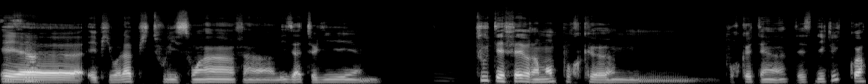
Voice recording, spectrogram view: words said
Et et puis voilà puis tous les soins enfin les ateliers tout est fait vraiment pour que pour que tu aies un test déclic quoi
